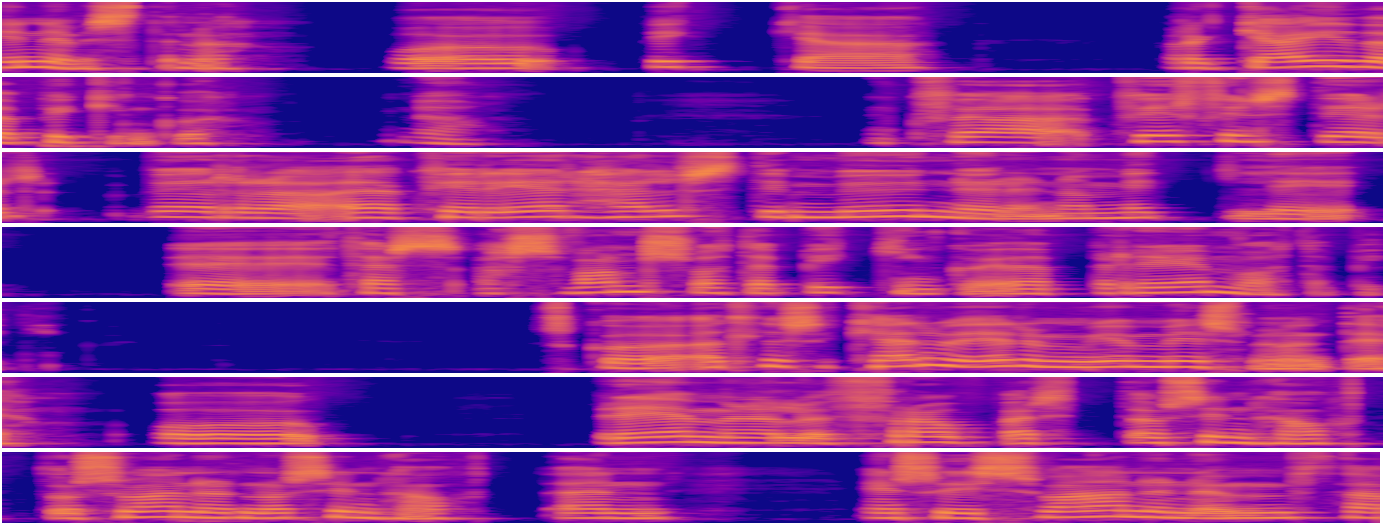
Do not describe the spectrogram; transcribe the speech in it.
innivistina og byggja bara gæða byggingu. Já, en hva, hver finnst þér vera, eða hver er helsti munurinn á milli uh, þess að svansvota byggingu eða bremvota byggingu? Sko öll þessi kerfi eru mjög mismunandi og brefum er alveg frábært á sinnhátt og svanurinn á sinnhátt en eins og í svanunum þá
